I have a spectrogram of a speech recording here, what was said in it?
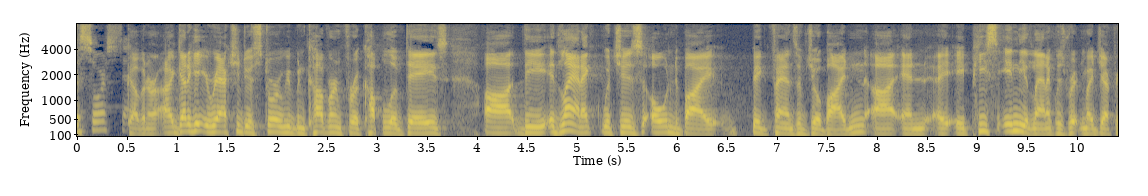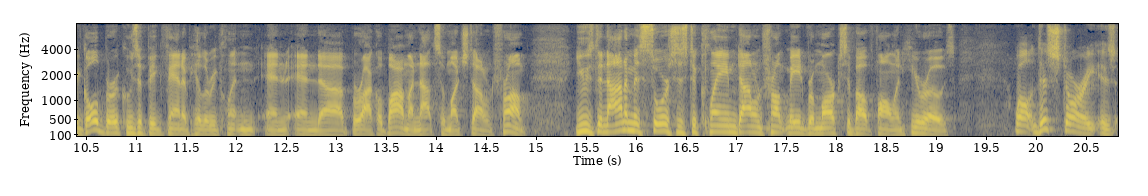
The source Governor, I got to get your reaction to a story we've been covering for a couple of days. Uh, the Atlantic, which is owned by big fans of Joe Biden, uh, and a, a, piece in the Atlantic was written by Jeffrey Goldberg, who's a big fan of Hillary Clinton and, and uh, Barack Obama, not so much Donald Trump. Used anonymous sources to claim Donald Trump made remarks about fallen heroes. Well, this story is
